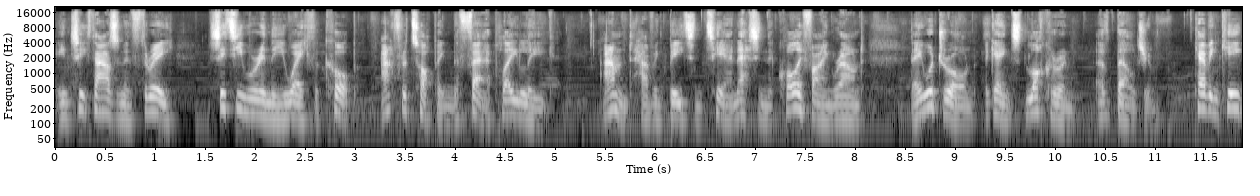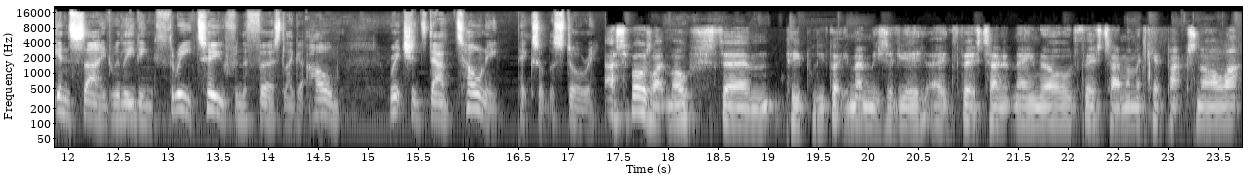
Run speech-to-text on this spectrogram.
In 2003, City were in the UEFA Cup after topping the Fair Play League and having beaten TNS in the qualifying round they were drawn against Lokeren of Belgium. Kevin Keegan's side were leading 3 2 from the first leg at home. Richard's dad, Tony, picks up the story. I suppose, like most um, people, you've got your memories of your uh, first time at Main Road, first time on the Kippax and all that,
